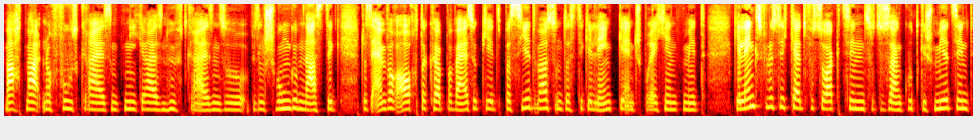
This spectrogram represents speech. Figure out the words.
macht man halt noch Fußkreisen, Kniekreisen, Hüftkreisen, so ein bisschen Schwunggymnastik, dass einfach auch der Körper weiß, okay, jetzt passiert was und dass die Gelenke entsprechend mit Gelenksflüssigkeit versorgt sind, sozusagen gut geschmiert sind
